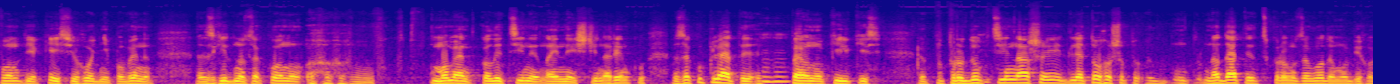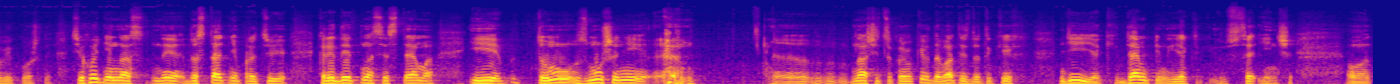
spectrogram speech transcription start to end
фонд, який сьогодні повинен е, згідно закону момент, коли ціни найнижчі на ринку, закупляти певну кількість е, продукції нашої для того, щоб надати цукровим заводам обігові кошти. Сьогодні в нас недостатньо працює кредитна система, і тому змушені е, наші цукровики вдаватись до таких дій, як демпінг, як все інше. От.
